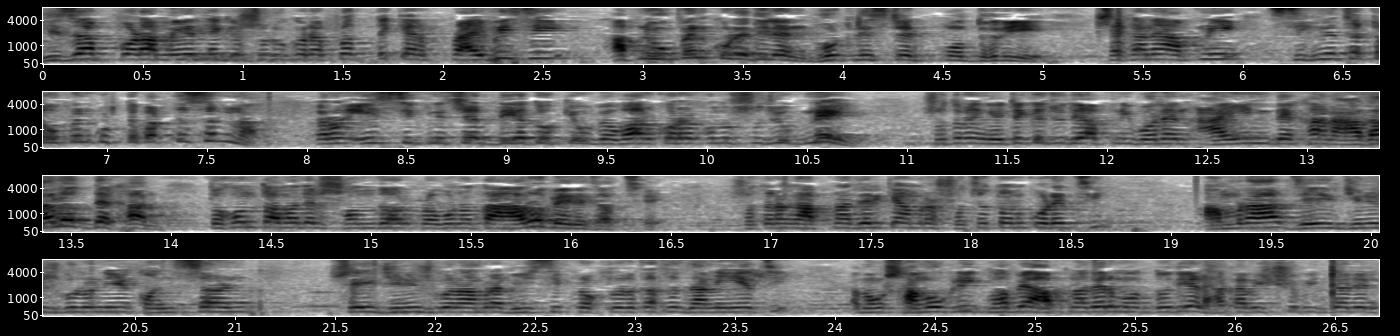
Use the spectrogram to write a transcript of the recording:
হিজাব পড়া মেয়ে থেকে শুরু করে প্রত্যেকের প্রাইভেসি আপনি ওপেন করে দিলেন ভোট লিস্টের মধ্য দিয়ে। সেখানে আপনি সিগনেচারটা ওপেন করতে পারতেছেন না। কারণ এই সিগনেচার দিয়ে তো কেউ ব্যবহার করার কোনো সুযোগ নেই। সুতরাং এটাকে যদি আপনি বলেন আইন দেখান, আদালত দেখান, তখন তো আমাদের সন্দেহের প্রবণতা আরও বেড়ে যাচ্ছে। সুতরাং আপনাদেরকে আমরা সচেতন করেছি। আমরা যেই জিনিসগুলো নিয়ে কনসার্ন সেই জিনিসগুলো আমরা ভিসি প্রক্টরের কাছে জানিয়েছি এবং সামগ্রিকভাবে আপনাদের মধ্য দিয়ে ঢাকা বিশ্ববিদ্যালয়ের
